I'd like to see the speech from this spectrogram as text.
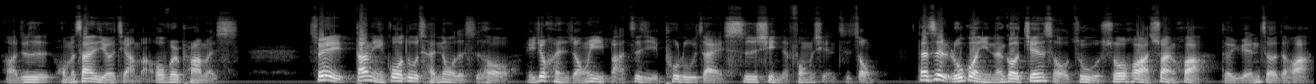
啊，就是我们上一集有讲嘛，over promise。所以，当你过度承诺的时候，你就很容易把自己暴露在失信的风险之中。但是，如果你能够坚守住说话算话的原则的话，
